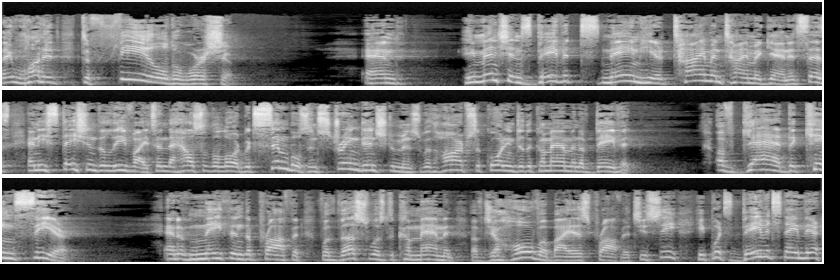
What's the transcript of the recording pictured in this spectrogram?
They wanted to feel the worship. And he mentions David's name here time and time again. It says, and he stationed the Levites in the house of the Lord with cymbals and stringed instruments with harps according to the commandment of David, of Gad, the king's seer and of Nathan the prophet, for thus was the commandment of Jehovah by his prophets. You see, he puts David's name there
